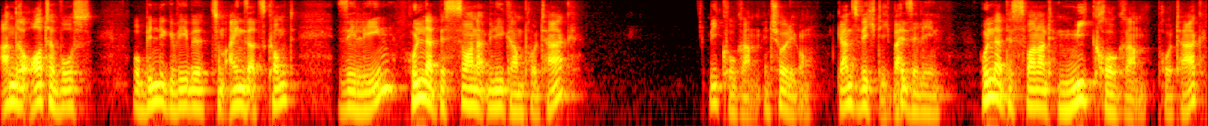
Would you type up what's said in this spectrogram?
andere Orte, wo Bindegewebe zum Einsatz kommt. Selen, 100 bis 200 Milligramm pro Tag. Mikrogramm, Entschuldigung, ganz wichtig bei Selen. 100 bis 200 Mikrogramm pro Tag.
